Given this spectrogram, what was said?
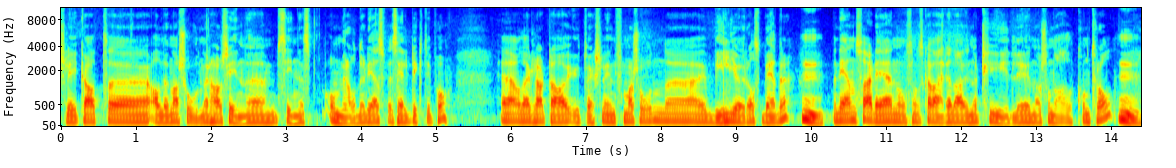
slik at alle nasjoner har sine, sine områder de er spesielt dyktige på. Eh, og det er klart da Utveksle informasjon uh, vil gjøre oss bedre. Mm. Men igjen så er det noe som skal være da under tydelig nasjonal kontroll. Mm.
